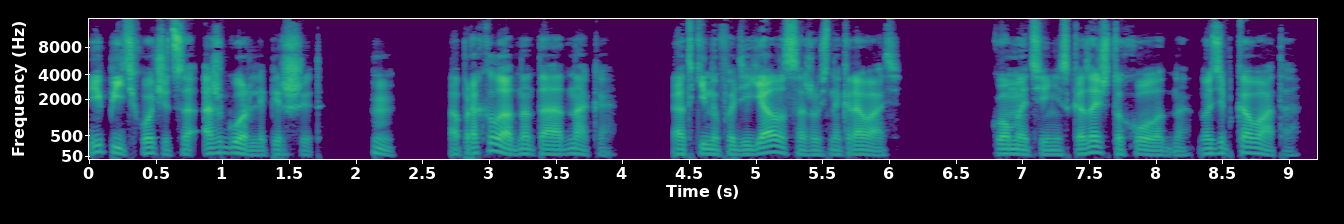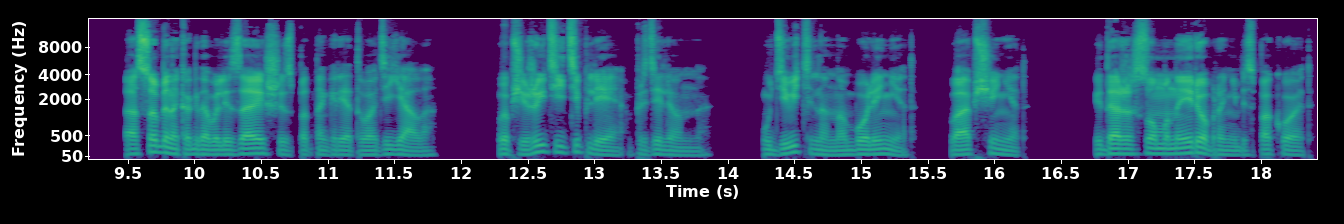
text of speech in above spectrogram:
и пить хочется, аж горле першит. Хм, а прохладно-то, однако. Откинув одеяло, сажусь на кровать. В комнате не сказать, что холодно, но зябковато. Особенно, когда вылезаешь из-под нагретого одеяла. В общежитии теплее, определенно. Удивительно, но боли нет. Вообще нет. И даже сломанные ребра не беспокоят.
